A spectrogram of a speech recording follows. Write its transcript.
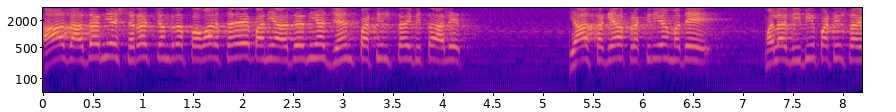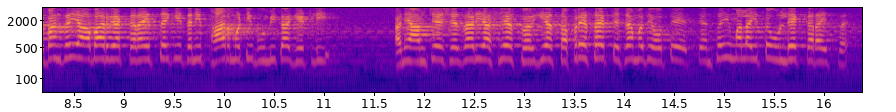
आज आदरणीय शरदचंद्र पवार साहेब आणि आदरणीय जयंत पाटील साहेब इथं आलेत. या सगळ्या प्रक्रियेमध्ये मला व्ही. बी. पाटील साहेबांचाही आभार व्यक्त करायचं आहे की त्यांनी फार मोठी भूमिका घेतली. आणि आमचे शेजारी असलेले स्वर्गीय सप्रे साहेब त्याच्यामध्ये होते त्यांचाही मला इथं उल्लेख करायचा आहे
